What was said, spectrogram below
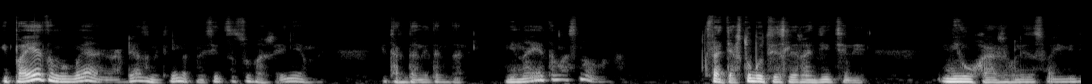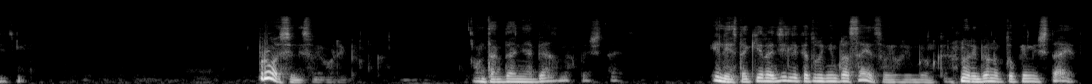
и поэтому мы обязаны к ним относиться с уважением и так далее, и так далее. Не на этом основано. Кстати, а что будет, если родители не ухаживали за своими детьми? Бросили своего ребенка. он тогда не обязан их почитать. Или есть такие родители, которые не бросают своего ребенка, но ребенок только мечтает,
